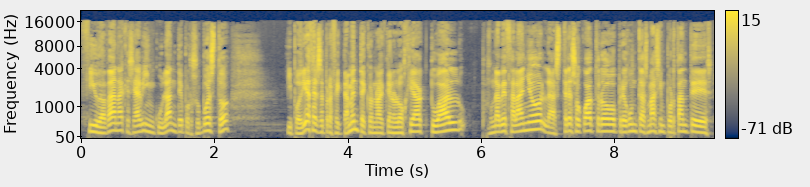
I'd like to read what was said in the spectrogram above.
ciudadana que sea vinculante, por supuesto, y podría hacerse perfectamente con la tecnología actual. Pues una vez al año, las tres o cuatro preguntas más importantes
